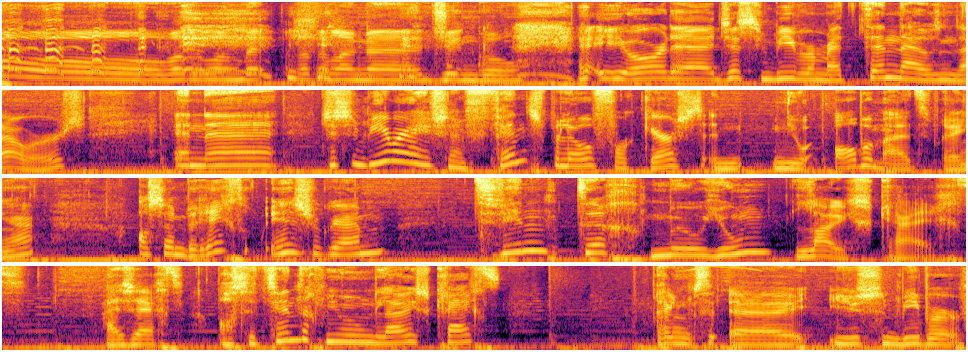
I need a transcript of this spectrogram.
Oh, wat een, lang be- wat een lange jingle. Hey, je hoorde Justin Bieber met 10.000 Hours. En eh, Justin Bieber heeft zijn fans beloofd voor kerst een nieuw album uit te brengen. Als zijn bericht op Instagram 20 miljoen likes krijgt. Hij zegt, als hij 20 miljoen likes krijgt, brengt eh, Justin Bieber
